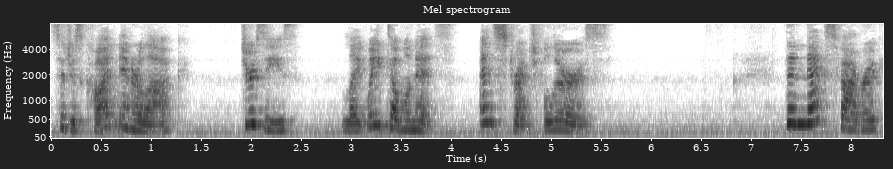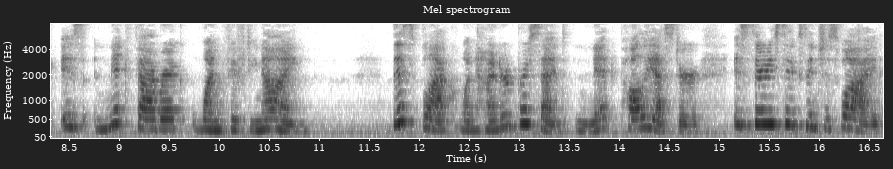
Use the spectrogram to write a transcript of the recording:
such as cotton interlock, jerseys, lightweight double knits, and stretch velours. The next fabric is Knit Fabric 159. This black 100% knit polyester is 36 inches wide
